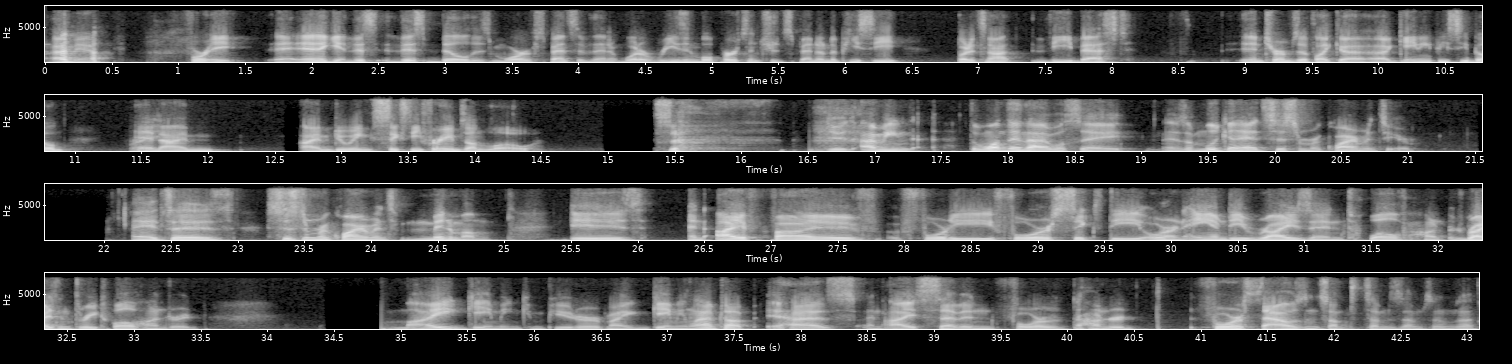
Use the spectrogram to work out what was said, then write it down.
I mean, for a, and again, this this build is more expensive than what a reasonable person should spend on a PC, but it's not the best in terms of like a, a gaming PC build. And I'm I'm doing 60 frames on low. So Dude, I mean, the one thing that I will say is I'm looking at system requirements here. And it says system requirements minimum is an i5 4460 or an AMD Ryzen 1200 Ryzen 3 1200. My gaming computer, my gaming laptop, it has an i7 400 4000 something something something something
